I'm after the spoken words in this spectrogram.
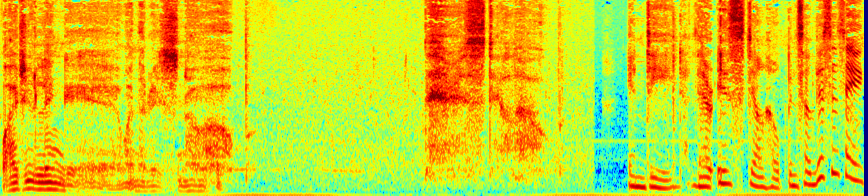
Why do you linger here when there is no hope? There is still hope. Indeed, there is still hope. And so this is a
